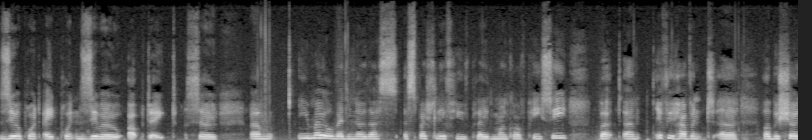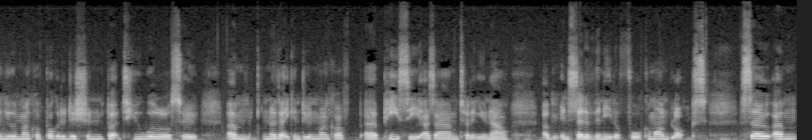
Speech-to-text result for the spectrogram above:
0.8.0 update. So, um, you may already know this, especially if you've played Minecraft PC. But um, if you haven't, uh, I'll be showing you in Minecraft Pocket Edition. But you will also um, know that you can do in Minecraft uh, PC, as I am telling you now, um, instead of the need of four command blocks. So um,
